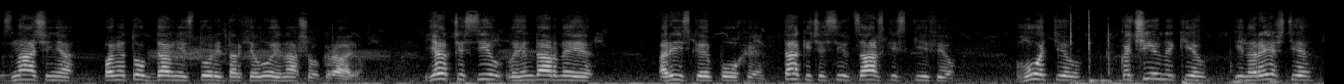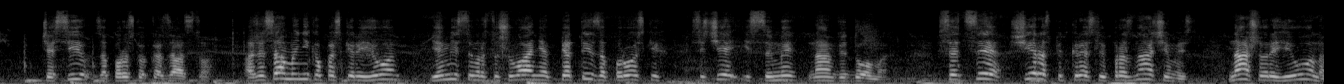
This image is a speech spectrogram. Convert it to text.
значення пам'яток давньої історії та археології нашого краю, як часів легендарної арійської епохи, так і часів царських скіфів, готів, кочівників і нарешті часів Запорозького козацтва. Адже саме Нікопольський регіон є місцем розташування п'яти запорозьких січей із семи нам відомих. Все це ще раз підкреслює про значимість нашого регіону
